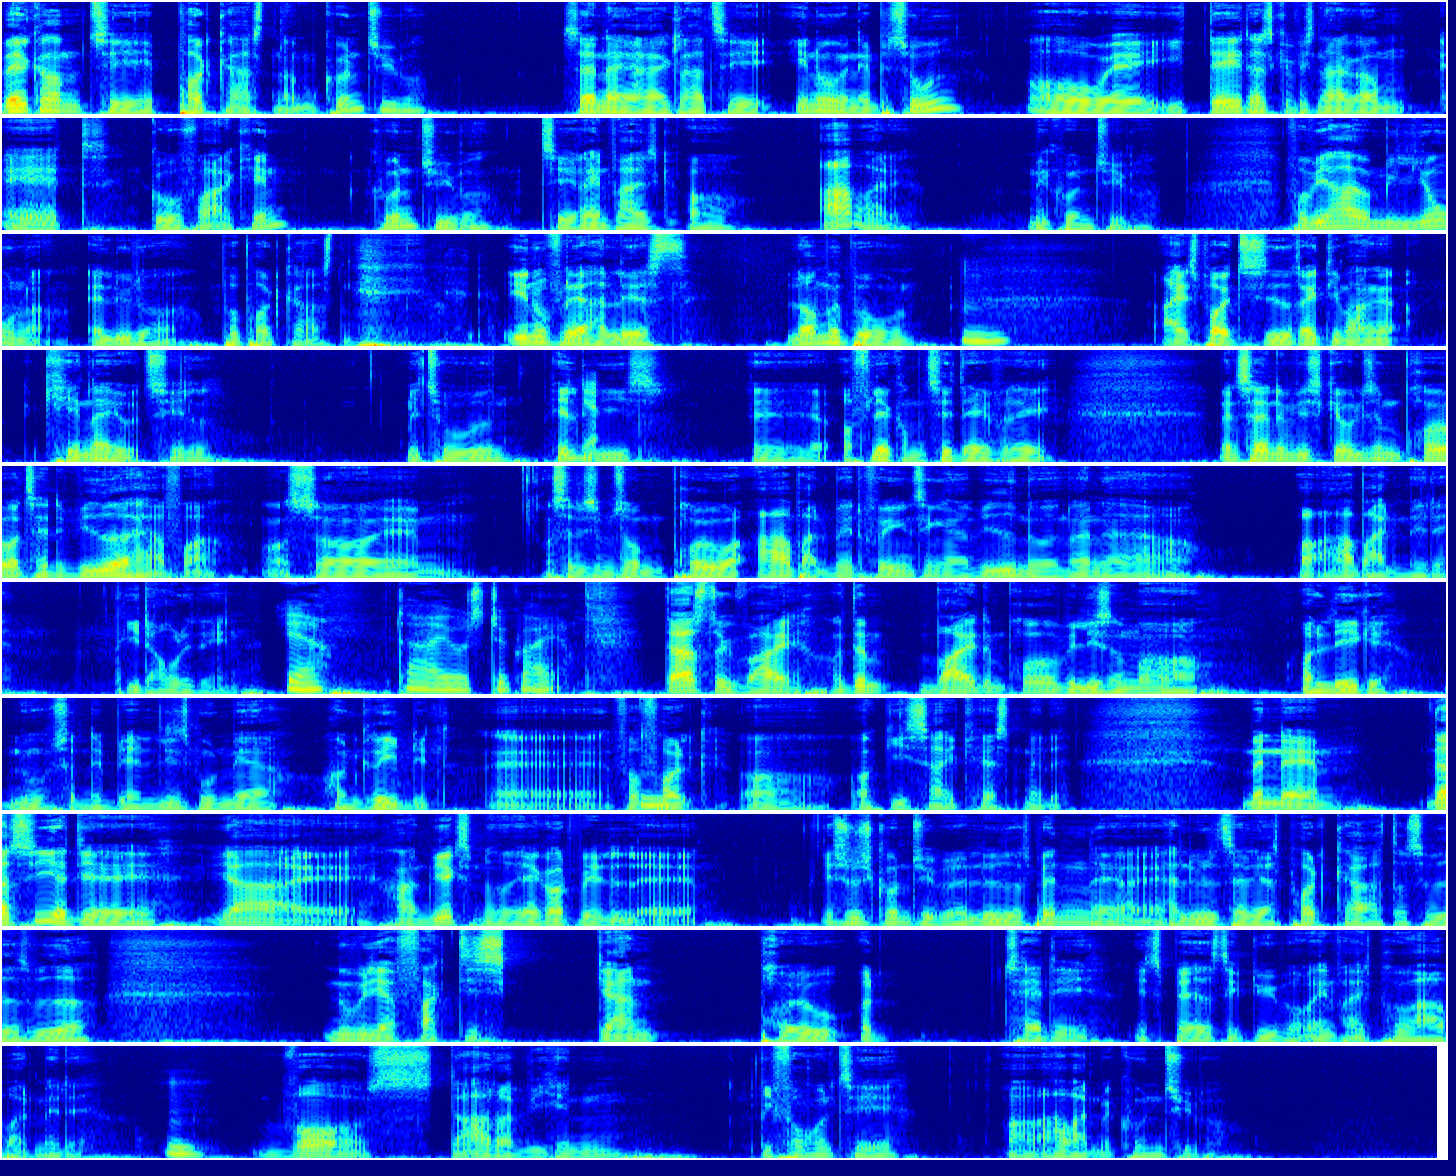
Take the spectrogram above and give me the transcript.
Velkommen til podcasten om kundetyper. Sand og jeg er klar til endnu en episode, og øh, i dag der skal vi snakke om at gå fra at kende kundetyper til rent faktisk at arbejde med kundetyper. For vi har jo millioner af lyttere på podcasten. Endnu flere har læst lommebogen. Mm. Ej, spøj til side. Rigtig mange kender jo til metoden, heldigvis. Ja. Øh, og flere kommer til dag for dag. Men så vi skal jo ligesom prøve at tage det videre herfra, og så, øh, og så ligesom så prøve at arbejde med det. For en ting er at vide noget, noget andet er at, at arbejde med det i dagligdagen. Ja, der er jo et stykke vej. Der er et stykke vej, og den vej, den prøver vi ligesom at, at ligge nu, så det bliver en lille smule mere håndgribeligt øh, for mm. folk at, at give sig i kast med det. Men øh, lad os sige, at jeg, jeg øh, har en virksomhed, og jeg godt vil... Øh, jeg synes kundetyper det lyder spændende, jeg har lyttet til jeres podcast osv. osv. Nu vil jeg faktisk gerne prøve at tage det et spadestik dybere og rent faktisk prøve at arbejde med det. Mm. Hvor starter vi henne i forhold til at arbejde med kundetyper?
